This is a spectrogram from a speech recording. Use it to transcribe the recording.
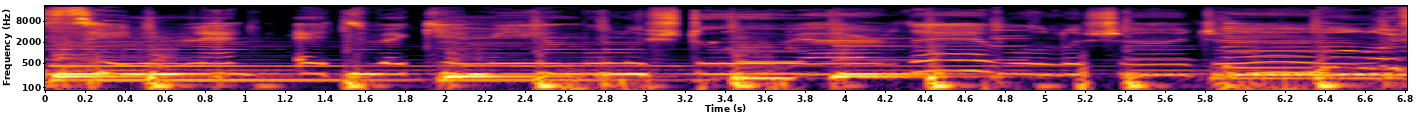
Seninle et ve kemiğin buluştuğu yerde. Buluşacağız.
